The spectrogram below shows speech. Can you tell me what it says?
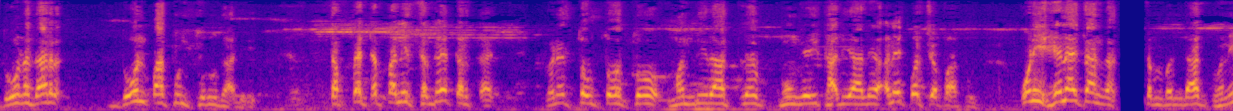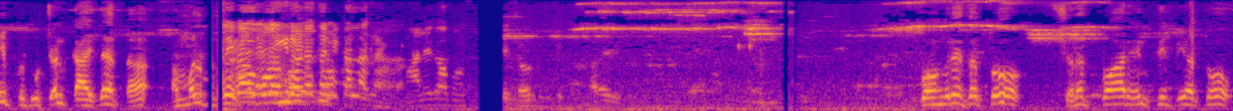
दोन हजार दोन पासून सुरू झाली. टप्प्याटप्प्याने सगळे करतायत. गणेशोत्सव असो मंदिरातले भोंगेही खाली आले अनेक वर्षापासून कोणी हे नाही सांगत. संबंधात ध्वनी प्रदूषण कायद्याचा अंमल काँग्रेस असो शरद पवार एनसीपी असो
